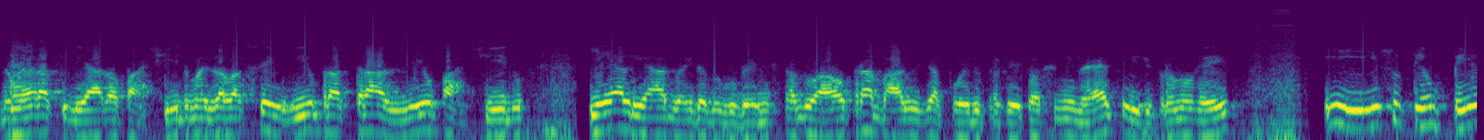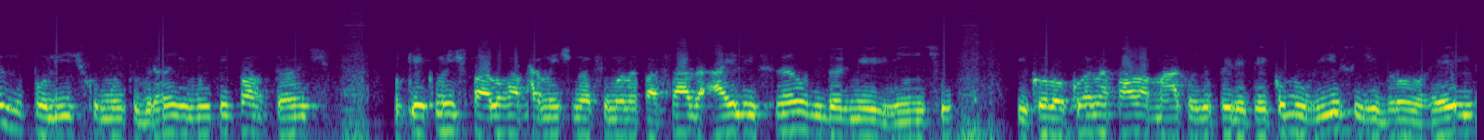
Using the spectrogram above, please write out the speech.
não era afiliada ao partido, mas ela serviu para trazer o partido, que é aliado ainda do governo estadual, para a base de apoio do prefeito Assimi Neto e de Bruno Reis. E isso tem um peso político muito grande, muito importante, porque, como a gente falou rapidamente na semana passada, a eleição de 2020, que colocou Ana Paula Matos do PDT como vice de Bruno Reis,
